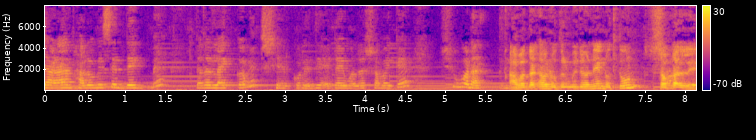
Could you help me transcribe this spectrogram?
যারা ভালোবেসে দেখবে তারা লাইক কমেন্ট শেয়ার করে দিয়ে এটাই বলার সবাইকে। শুভরাত্রি। আবার দেখা হবে নতুন ভিডিও নিয়ে। নতুন সকালে।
